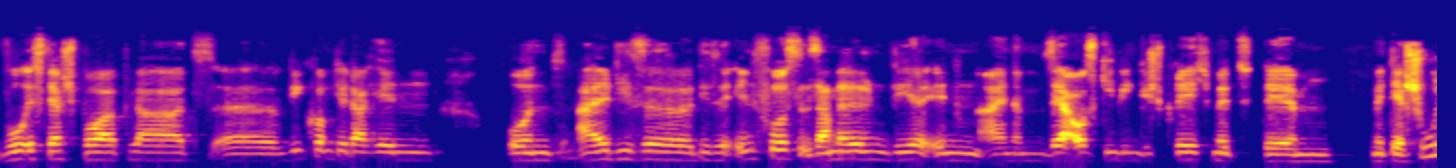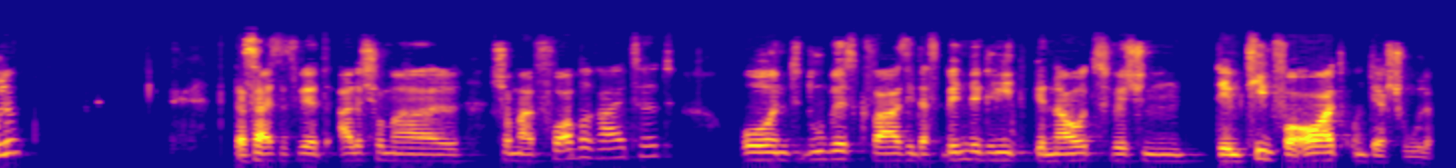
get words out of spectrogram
wo ist der Sportplatz, äh, wie kommt ihr dahin? Und all diese, diese Infos sammeln wir in einem sehr ausgiebigen Gespräch mit, dem, mit der Schule, das heißt, es wird alles schon mal, schon mal vorbereitet und du bist quasi das Bindeglied genau zwischen dem Team vor Ort und der Schule.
